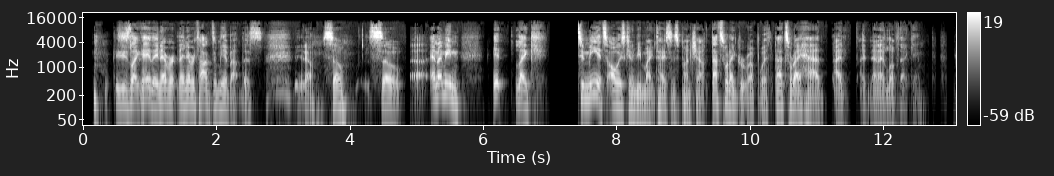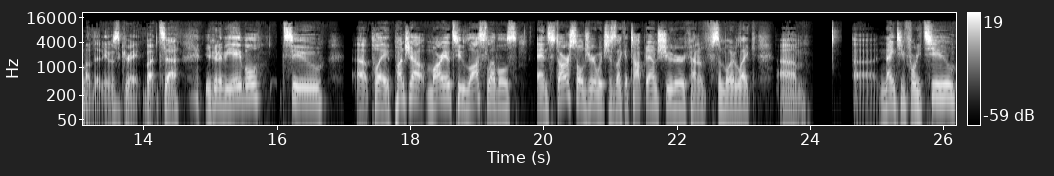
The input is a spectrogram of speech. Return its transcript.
because he's like, hey, they never they never talked to me about this, you know. So so, uh, and I mean, it like to me, it's always going to be Mike Tyson's Punch Out. That's what I grew up with. That's what I had. I, I and I love that game. Loved it. It was great. But uh, you're going to be able to uh, play Punch Out, Mario 2, Lost Levels, and Star Soldier, which is like a top down shooter, kind of similar to like um, uh, 1942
